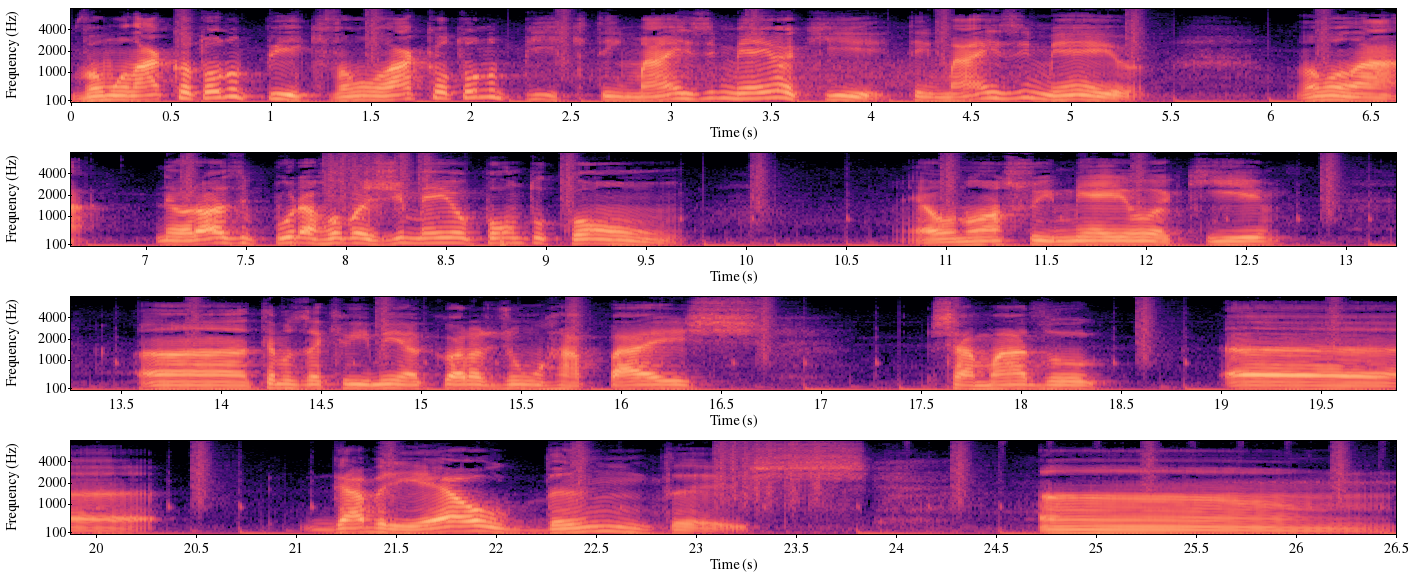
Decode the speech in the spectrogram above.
Vamos lá que eu tô no pique, vamos lá que eu tô no pique. Tem mais e-mail aqui, tem mais e-mail. Vamos lá, neurosepura.gmail.com é o nosso e-mail aqui. Uh, temos aqui o e-mail agora de um rapaz chamado uh, Gabriel Dantas. Um,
